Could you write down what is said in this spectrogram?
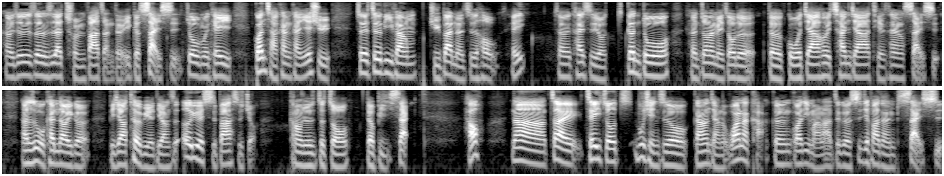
还有就是真的是在纯发展的一个赛事。就我们可以观察看看，也许在这个地方举办了之后，诶，才会开始有更多可能中南美洲的的国家会参加田三项赛事。但是我看到一个比较特别的地方是二月十八、十九，刚好就是这周的比赛。好，那在这一周目前只有刚刚讲的瓦纳卡跟瓜地马拉这个世界发展赛事。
